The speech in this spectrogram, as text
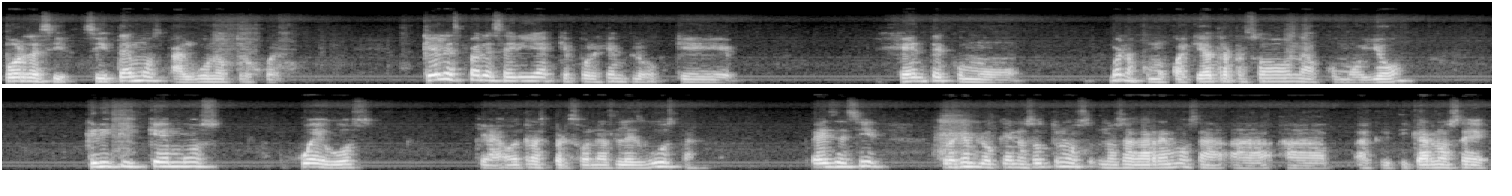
Por decir, citemos algún otro juego. ¿Qué les parecería que, por ejemplo, que gente como, bueno, como cualquier otra persona, como yo, critiquemos juegos que a otras personas les gustan? Es decir, por ejemplo, que nosotros nos, agarremos a, a, criticar, no sé,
